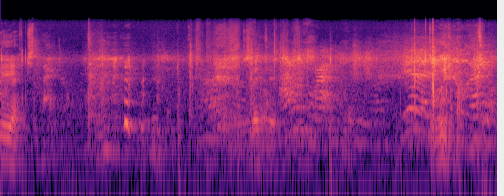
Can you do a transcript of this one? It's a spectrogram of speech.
Ээ явчлаа. Уу.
